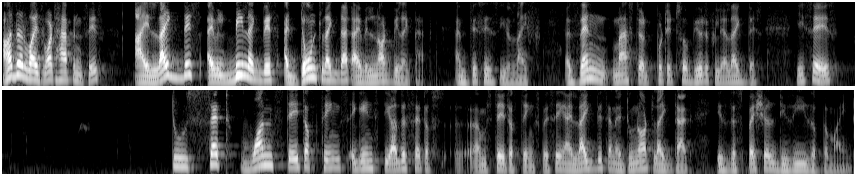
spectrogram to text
Otherwise, what happens is, I like this, I will be like this, I don't like that, I will not be like that. And this is your life. A Zen master put it so beautifully, I like this. He says, to set one state of things against the other set of um, state of things by saying I like this and I do not like that is the special disease of the mind.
